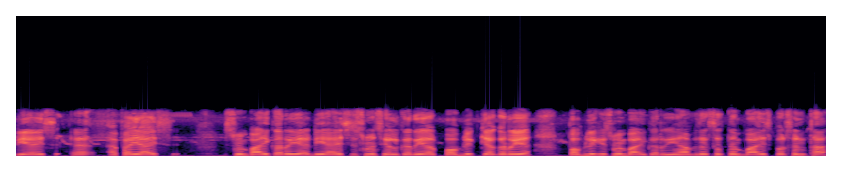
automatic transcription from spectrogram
D I S F I I इसमें बाई कर रही है डी आई एस इसमें सेल कर रही है और पब्लिक क्या कर रही है? पब्लिक इसमें बाई कर रही है। यहाँ पे देख सकते हैं बाईस परसेंट था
